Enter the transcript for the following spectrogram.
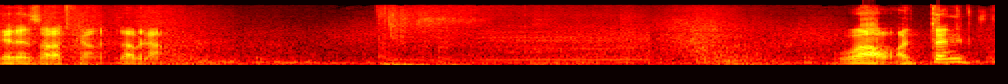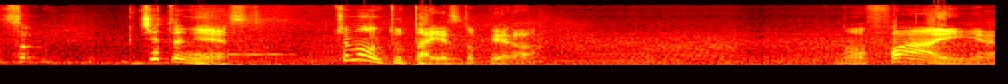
Jeden załatwiony, dobra. Wow, a ten co? Gdzie ten jest? Czemu on tutaj jest dopiero? No fajnie.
